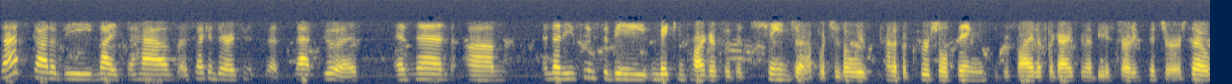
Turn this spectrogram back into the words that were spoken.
that's got to be nice to have a secondary pitch that's that good. And then um, and then he seems to be making progress with a changeup, which is always kind of a crucial thing to decide if the guy's going to be a starting pitcher. So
